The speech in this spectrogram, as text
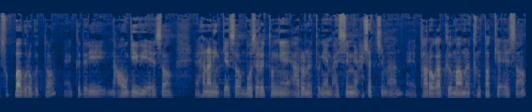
속박으로부터 그들이 나오기 위해서 하나님께서 모세를 통해 아론을 통해 말씀하셨지만 바로가 그 마음을 강팍해 해서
